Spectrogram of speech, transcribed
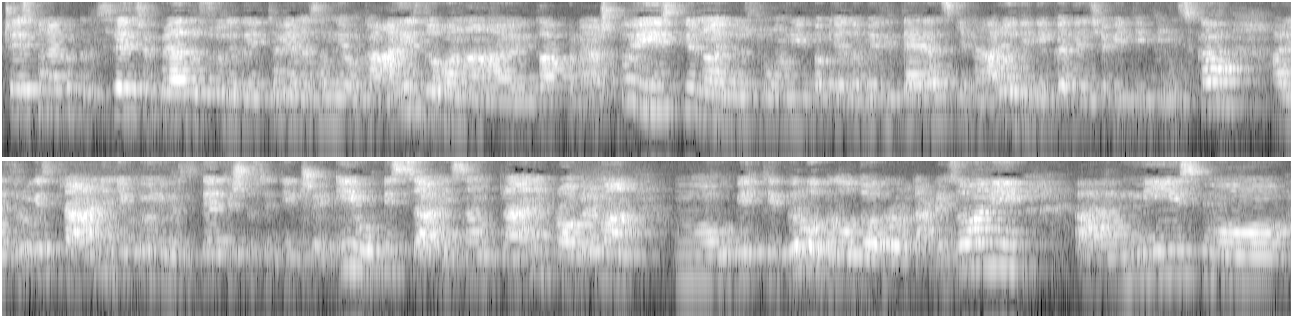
Često neko kad sreća predrasude da Italija, ne znam, neorganizovana ili tako nešto i istina je da su oni ipak jedan mediteranski narod i nikad neće biti Finska, ali s druge strane njihovi univerziteti što se tiče i upisa i samog trajanja programa mogu biti vrlo, vrlo dobro organizovani. Mi smo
